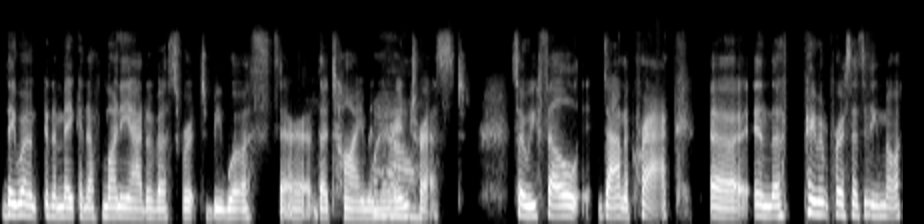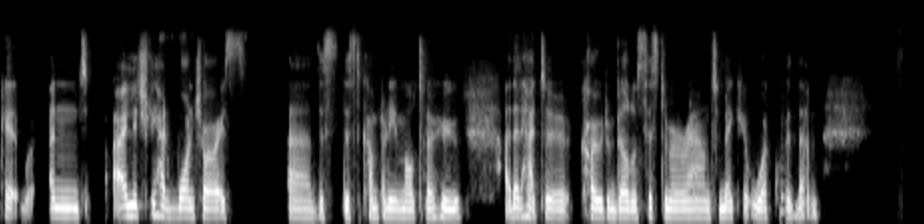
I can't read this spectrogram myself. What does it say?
they weren't going to make enough money out of us for it to be worth their, their time and wow. their interest. So we fell down a crack uh, in the payment processing market. And I literally had one choice uh, this this company in Malta, who I then had to code and build a system around to make it work with them.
